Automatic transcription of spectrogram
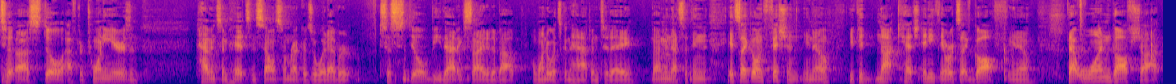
to us still after 20 years and having some hits and selling some records or whatever to still be that excited about i wonder what's going to happen today i mean that's the thing it's like going fishing you know you could not catch anything or it's like golf you know that one golf shot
